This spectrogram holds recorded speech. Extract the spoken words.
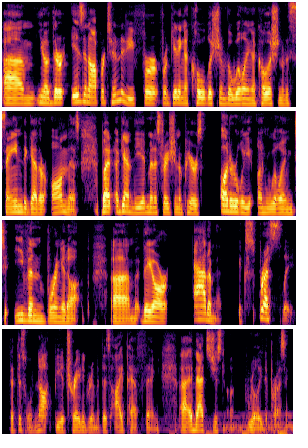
Um, you know, there is an opportunity for for getting a coalition of the willing, a coalition of the sane together on this. But again, the administration appears utterly unwilling to even bring it up. Um, they are adamant expressly that this will not be a trade agreement, this IPEF thing. Uh, and that's just really depressing.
